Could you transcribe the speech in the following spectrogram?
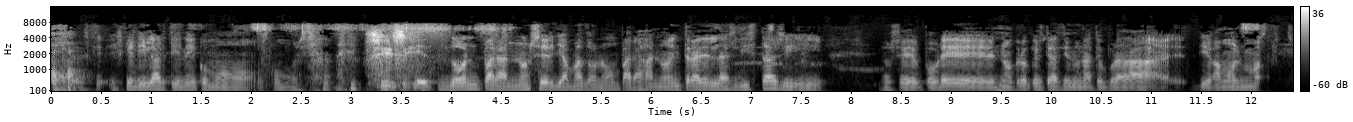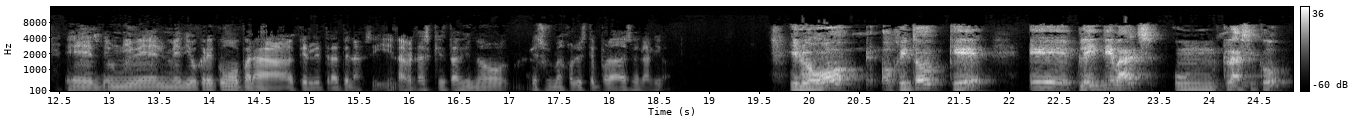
Ojo. Es que, es que Lillard tiene como, como esa, sí, sí. don para no ser llamado, ¿no? Para no entrar en las listas y, no sé, el pobre no creo que esté haciendo una temporada, digamos, eh, de un nivel mediocre como para que le traten así. La verdad es que está haciendo de sus mejores temporadas en la liga. Y luego, ojito, que eh, Play Divac, un clásico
